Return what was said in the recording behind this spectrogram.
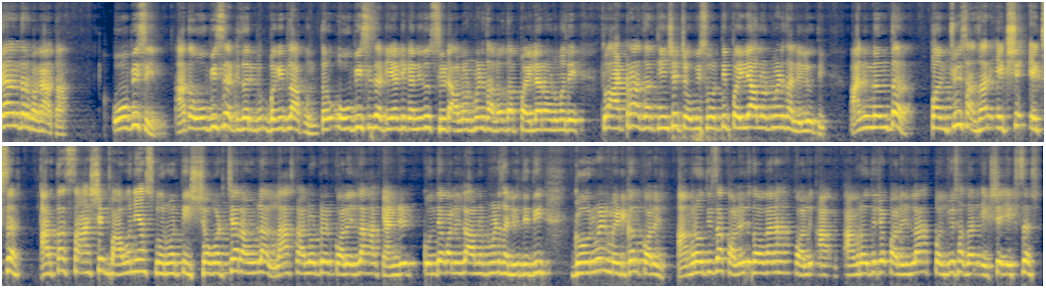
त्यानंतर बघा आता ओबीसी आता ओबीसी साठी जर बघितलं आपण तर ओबीसी साठी या ठिकाणी जो सीट अलॉटमेंट झाला होता पहिल्या राऊंडमध्ये तो अठरा हजार तीनशे चोवीस वरती पहिली अलॉटमेंट झालेली होती. आणि नंतर पंचवीस हजार एकशे एकसष्ट अर्थात सहाशे बावन्न या स्कोरवरती शेवटच्या राऊंडला लास्ट अलॉटेड कॉलेजला हा कॅन्डिडेट कोणत्या कॉलेजला अलॉटमेंट झाली होती ती? गव्हर्नमेंट मेडिकल कॉलेज अमरावतीचा कॉलेज दवाखाना हा कॉलेज अमरावतीच्या कॉलेजला पंचवीस हजार एकशे एकसष्ट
